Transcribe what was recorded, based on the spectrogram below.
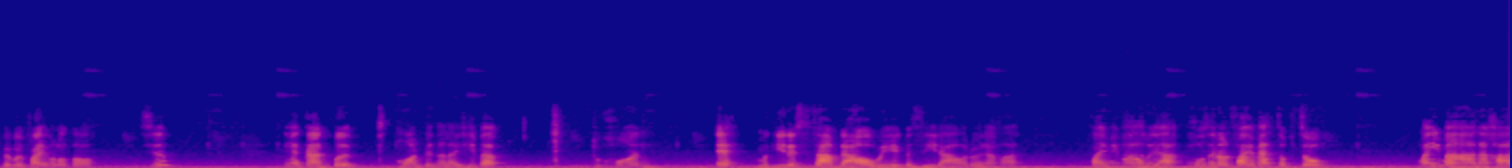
ไปเปิดไฟของเราต่อชึบเนี่ยการเปิดมอนเป็นอะไรที่แบบ ทุกคน เอ๊ะ เมื่อกี้ได้สามดาวเอาเวกเป็นสี่ดาวด้วยนะคะ ไฟไม่ผ่านเลยอะโพไซดอนไฟไหมจบจบๆไม่มานะคะ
